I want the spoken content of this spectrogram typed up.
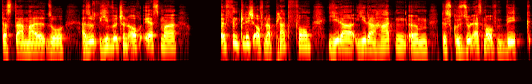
Dass da mal so, also hier wird schon auch erstmal öffentlich auf einer Plattform jeder, jeder harten ähm, Diskussion erstmal auf dem Weg,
